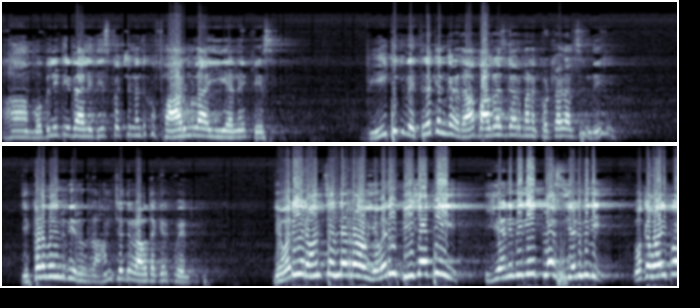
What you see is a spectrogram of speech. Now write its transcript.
ఆ మొబిలిటీ వ్యాలీ తీసుకొచ్చినందుకు ఫార్ములా ఈ అనే కేసు. వీటికి వ్యతిరేకంగా కదా బాలరాజు గారు మనం కొట్లాడాల్సింది. ఎక్కడ పోయింది వీరు? రామచంద్రరావు దగ్గరికి పోయింది ఎవరి రామచంద్రరావు? ఎవరి బీజేపీ? ఎనిమిది ప్లస్ ఎనిమిది. ఒకవైపు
